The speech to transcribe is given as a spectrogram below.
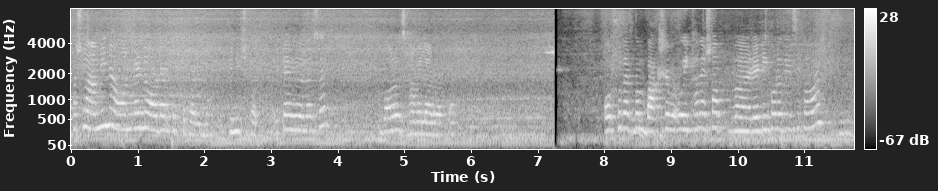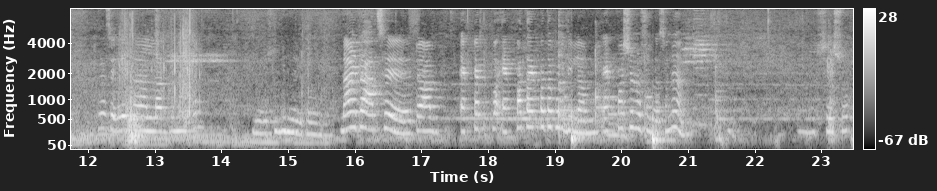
আসলে আমি না অনলাইনে অর্ডার করতে পারি না জিনিসপত্র। এটাই হয়ে গেছে বড় ঝামেলার ব্যাপার। ওষুধ একদম বাক্সে, ওইখানে সব রেডি করে দিয়েছি তোমার। ঠিক আছে? এটা লাগবে না। না, এটা আছে। এটা একটা, এক পাতা এক পাতা করে দিলাম। এক মাসের ওষুধ আছে না? শেষ হোক।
